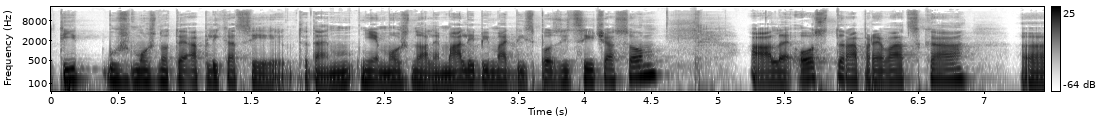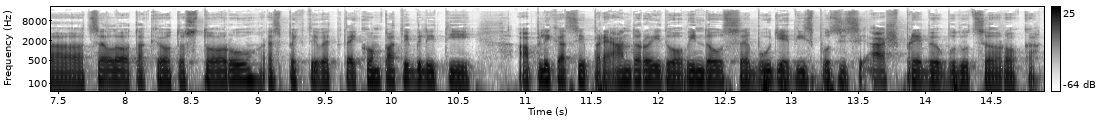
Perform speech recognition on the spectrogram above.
Tí už možno tie aplikácie, teda nie možno, ale mali by mať dispozícii časom, ale ostrá prevádzka celého takéhoto storu, respektíve tej compatibility aplikácií pre Android vo Windowse bude v dispozícii až v priebehu budúceho roka.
